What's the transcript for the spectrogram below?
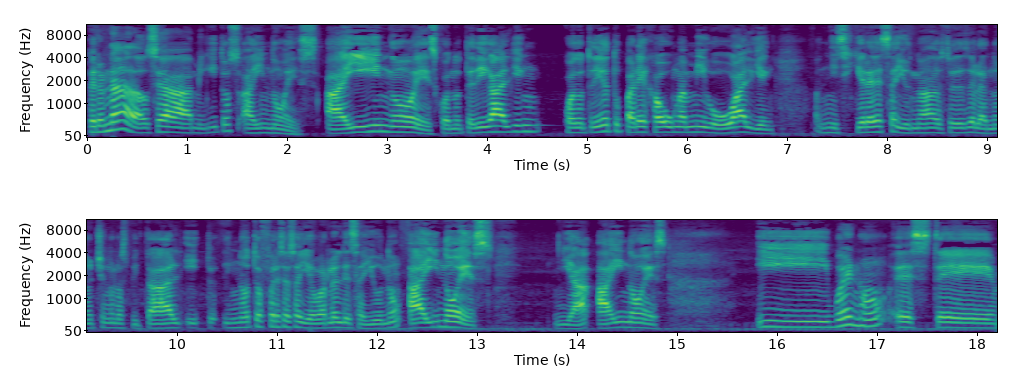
Pero nada, o sea, amiguitos, ahí no es. Ahí no es. Cuando te diga alguien, cuando te diga tu pareja o un amigo o alguien, ni siquiera he desayunado, estoy desde la noche en el hospital y, y no te ofreces a llevarle el desayuno, ahí no es. Ya, ahí no es. Y bueno, este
